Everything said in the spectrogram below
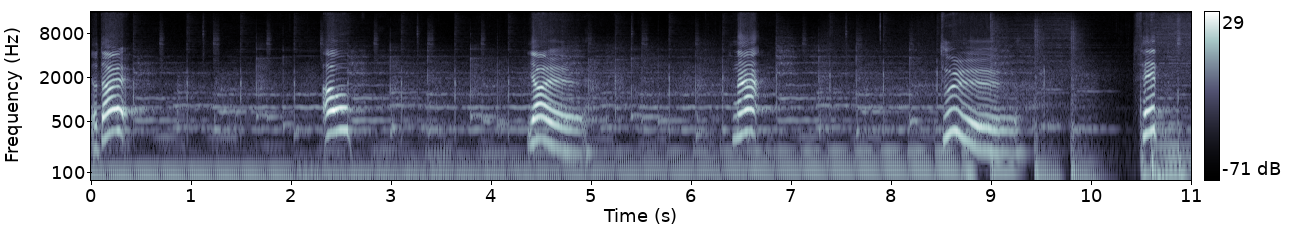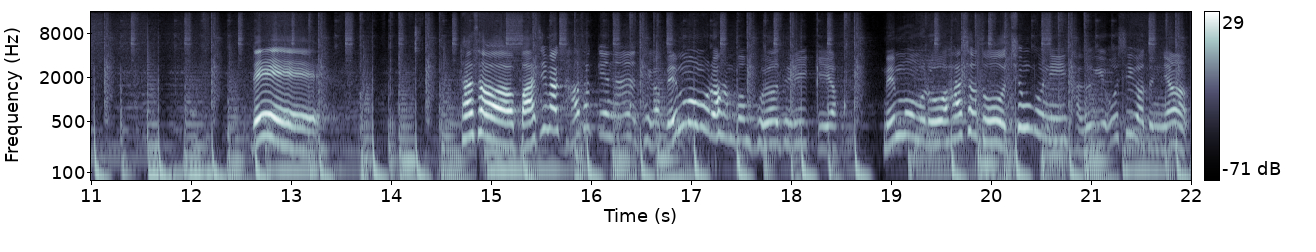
여덟, 아홉, 열, 하나, 둘, 셋, 넷, 다섯. 마지막 다섯 개는 제가 맨몸으로 한번 보여드릴게요. 맨몸으로 하셔도 충분히 자극이 오시거든요.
